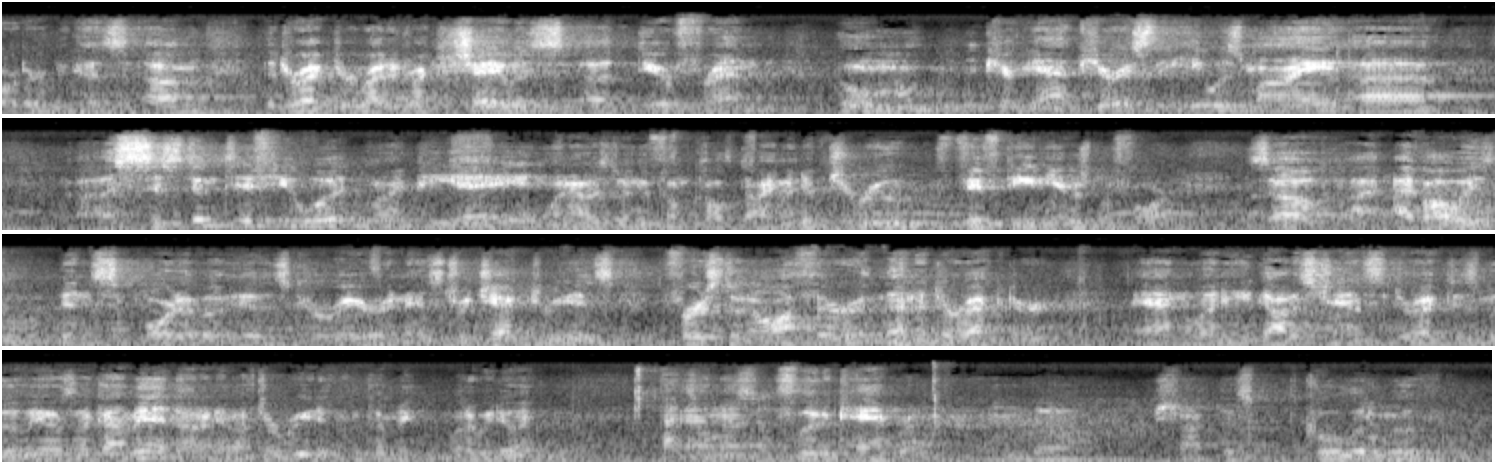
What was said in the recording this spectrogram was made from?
Order because um, the director, writer director Shea, was a dear friend whom, yeah, curiously, he was my uh, assistant, if you would, my PA, when I was doing a film called Diamond of Jeru 15 years before. So I, I've always been supportive of his career and his trajectory as first an author and then a director. And when he got his chance to direct his movie, I was like, I'm in. I don't even have to read it. I'm coming. What are we doing? That's and awesome. then flew to Canberra and uh, shot this cool little movie.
